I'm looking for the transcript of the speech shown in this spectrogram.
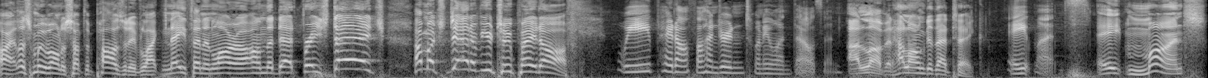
All right, let's move on to something positive, like Nathan and Laura on the debt-free stage. How much debt have you two paid off? We paid off 121,000. I love it. How long did that take? 8 months. Eight months.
